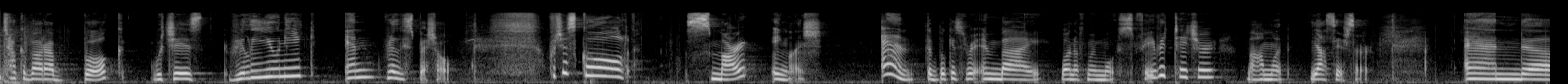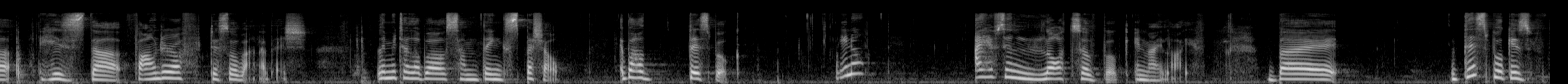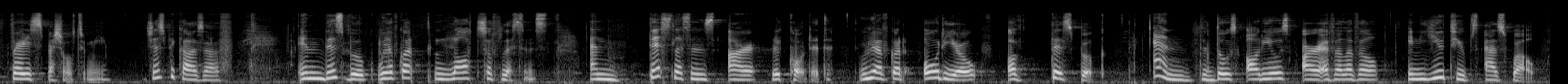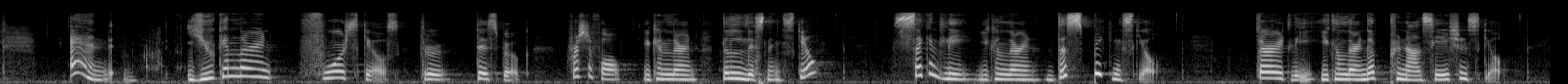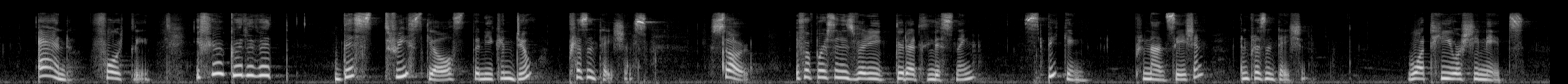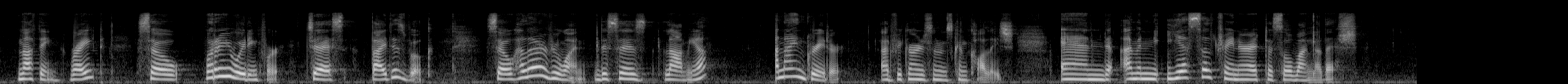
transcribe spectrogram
talk about a book which is really unique and really special, which is called Smart English. And the book is written by one of my most favorite teacher, Muhammad Yasir sir. And uh, he's the founder of TESOL Bangladesh. Let me tell about something special about this book. You know, I have seen lots of book in my life, but this book is very special to me just because of in this book we have got lots of lessons and these lessons are recorded. We have got audio of this book and those audios are available in YouTube's as well. And you can learn four skills through this book. First of all, you can learn the listening skill. Secondly, you can learn the speaking skill. Thirdly, you can learn the pronunciation skill. And fourthly, if you're good with these three skills, then you can do presentations. So, if a person is very good at listening, speaking, pronunciation, and presentation, what he or she needs? Nothing, right? So, what are you waiting for? Just buy this book. So, hello everyone, this is Lamia, a ninth grader at Vikarna College, and I'm an ESL trainer at TESOL Bangladesh.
